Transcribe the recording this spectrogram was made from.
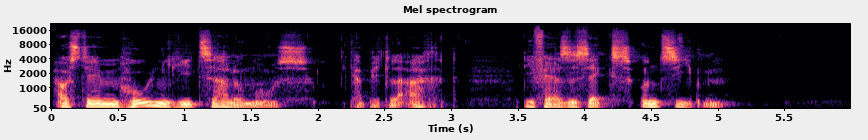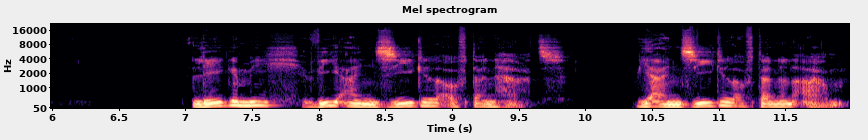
Aus dem Hohen Lied Salomos, Kapitel 8, die Verse 6 und 7. Lege mich wie ein Siegel auf dein Herz, wie ein Siegel auf deinen Arm.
